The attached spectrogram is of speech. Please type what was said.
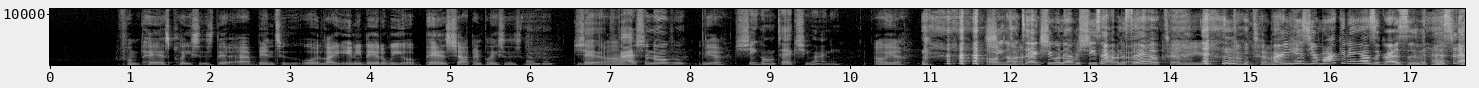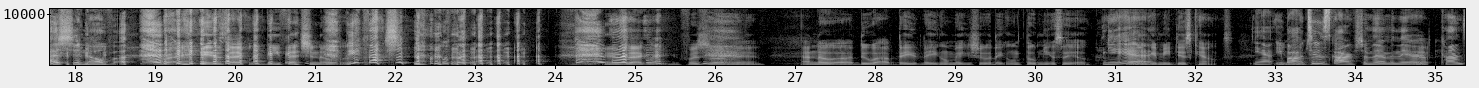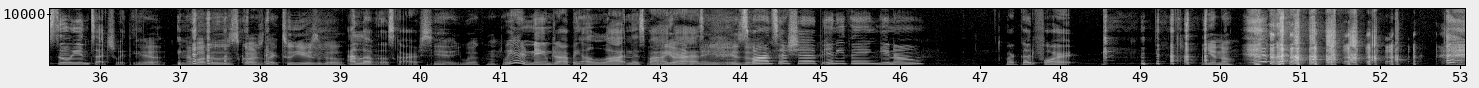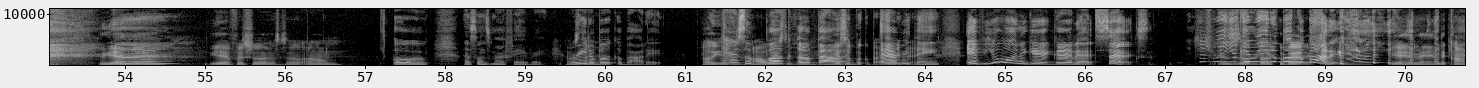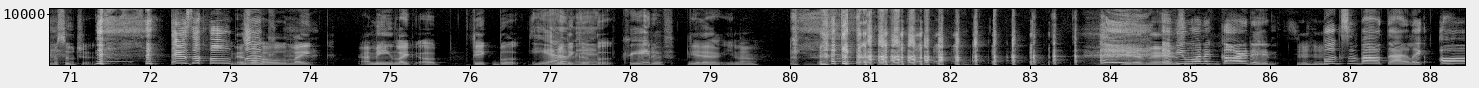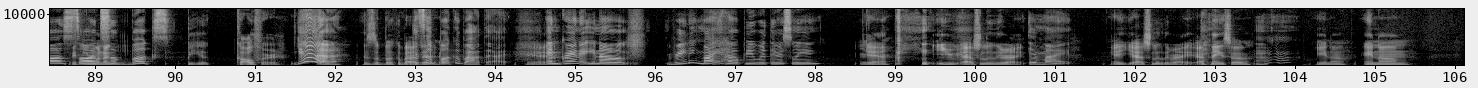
from past places that I've been to or like any day of the week or past shopping places. Mm-hmm. that, um, Fashion Nova, Yeah. she gonna text you, honey. Oh yeah. she gonna time. text you whenever she's having a I'm sale. telling you. I'm telling Are you. is your marketing as aggressive as Fashion Nova? right. exactly. Be Fashion Nova. Be Fashion Nova. exactly. For sure, man. I know uh doo they they gonna make sure they gonna throw me a sale. They yeah, gonna give me discounts. yeah. You, you know what I'm bought two scarves from them, and they're Yep. constantly in touch with you. Yeah. And I bought those scarves like two years ago. I love those scarves. Yeah, you're welcome. We are name dropping a lot in this podcast. name is a Sponsorship, anything, you know, we're good for it. you know. yeah, man. Yeah, for sure. So um Ooh, this one's my favorite. what's Read a book about it. Oh yeah. There's a always book about It's a book about Everything. everything. If you want to get good at sex, just read, you There's can a read book a book about about it. Yeah, man. The Kama Sutra. There's a whole There's book. a whole like I mean like a thick book. yeah, really man. good book. Creative. Yeah, you know. yeah, man. if you a- want a garden, mhm. books about that, like all you sorts of books. be a golfer. Yeah, There's a book about it's that. a book about that. Yeah. And granted, you know, reading might help you with your swing. yeah. You're absolutely right. It might. Yeah, you're absolutely right. I think so. Mhm. You know, and um,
